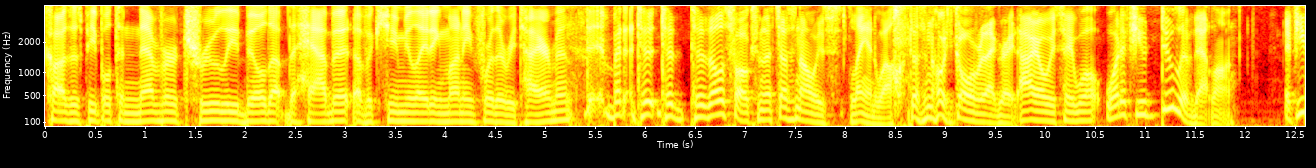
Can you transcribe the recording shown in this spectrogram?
causes people to never truly build up the habit of accumulating money for their retirement. But to, to, to those folks, and this doesn't always land well, doesn't always go over that great. I always say, well, what if you do live that long? If you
